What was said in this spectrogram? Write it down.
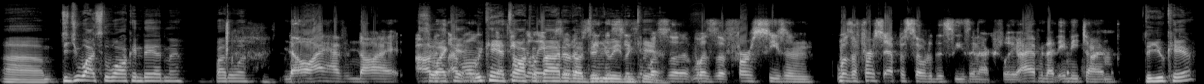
Um, did you watch The Walking Dead, man? By the way, No, I have not. So I can't- we can't talk about it, or do you even care? Was the was the first season was the first episode of the season? Actually, I haven't had any time. do you care?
